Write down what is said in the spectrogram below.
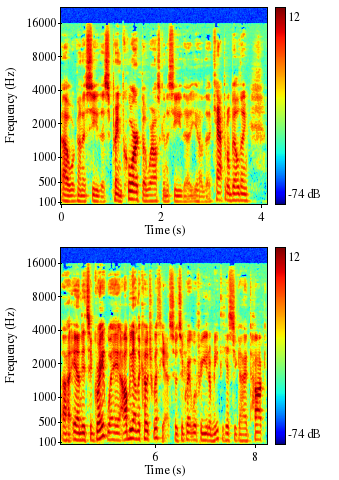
Uh, we're going to see the Supreme Court, but we're also going to see the you know the Capitol building, uh, and it's a great way. I'll be on the coach with you, so it's a great way for you to meet the history guy and talk.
